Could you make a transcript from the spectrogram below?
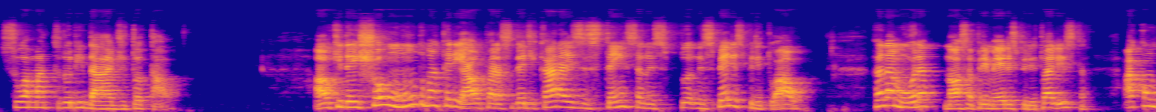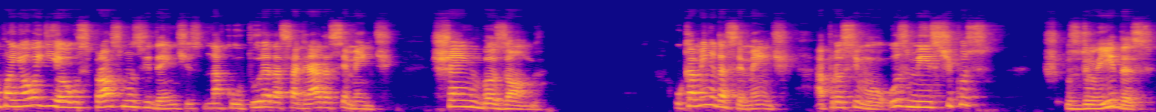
sua maturidade total. Ao que deixou o mundo material para se dedicar à existência no espelho espiritual, Hanamura, nossa primeira espiritualista, acompanhou e guiou os próximos videntes na cultura da sagrada semente, Shen Bozong. O caminho da semente aproximou os místicos, os druidas,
